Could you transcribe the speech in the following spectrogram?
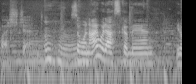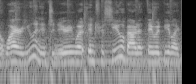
questioned. Mm-hmm. So when I would ask a man, you know, why are you in engineering? What interests you about it? They would be like,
